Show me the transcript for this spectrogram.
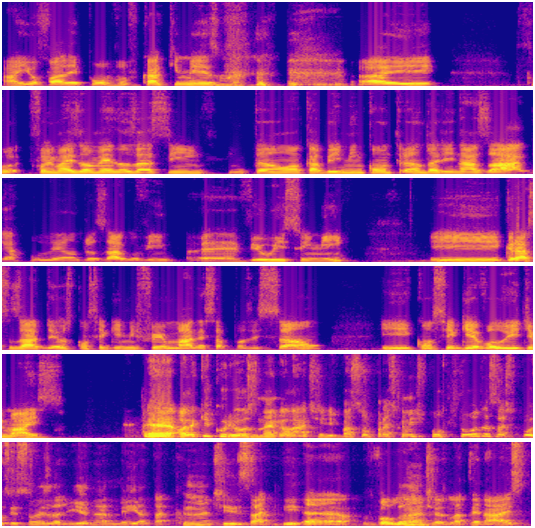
Aí eu falei, pô, vou ficar aqui mesmo. Aí foi, foi mais ou menos assim. Então acabei me encontrando ali na zaga. O Leandro Zago é, viu isso em mim e graças a Deus consegui me firmar nessa posição e consegui evoluir demais. É, olha que curioso, né, Galati? Ele passou praticamente por todas as posições ali, né? Meio atacante, zague... é, volante, as laterais.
